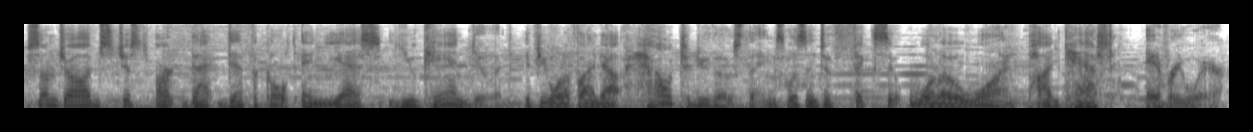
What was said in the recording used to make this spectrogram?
some jobs just aren't that difficult, and yes, you can do it. If you want to find out how to do those things, listen to Fix It 101, podcast everywhere.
